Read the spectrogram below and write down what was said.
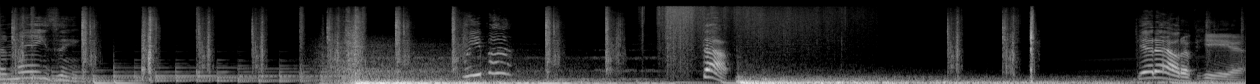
It's amazing! Creeper? Stop! Get out of here!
